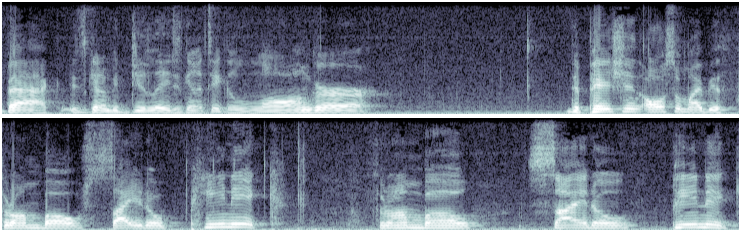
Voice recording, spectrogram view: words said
back. It's gonna be delayed. It's gonna take longer. The patient also might be thrombocytopenic. Thrombocytopenic.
